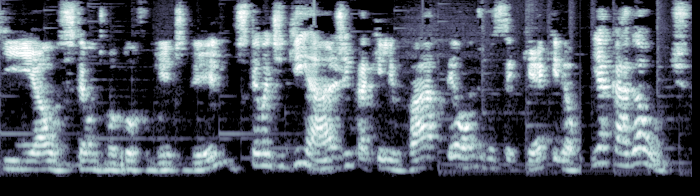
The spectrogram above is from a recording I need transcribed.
que é o sistema de motor foguete dele, um sistema de guiagem para que ele vá até onde você quer que ele e a carga útil.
